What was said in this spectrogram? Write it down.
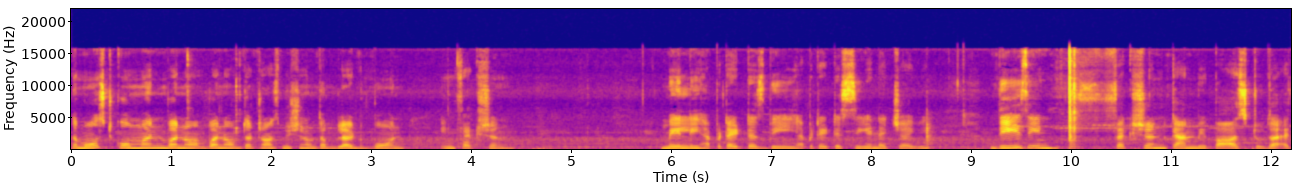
the most common one of, one of the transmission of the blood-borne infection mainly hepatitis b hepatitis c and hiv these infection can be passed to the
